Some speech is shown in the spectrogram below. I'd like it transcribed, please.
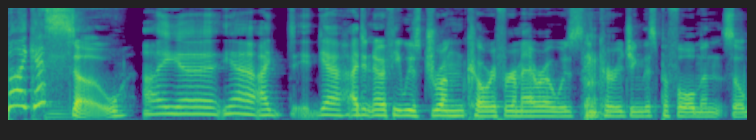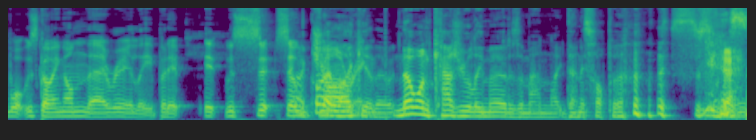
well, I guess so. I uh yeah, I yeah, I didn't know if he was drunk or if Romero was encouraging this performance or what was going on there really, but it it was so, so I quite jarring. like it though. No one casually murders a man like Dennis Hopper. it's just Yes.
